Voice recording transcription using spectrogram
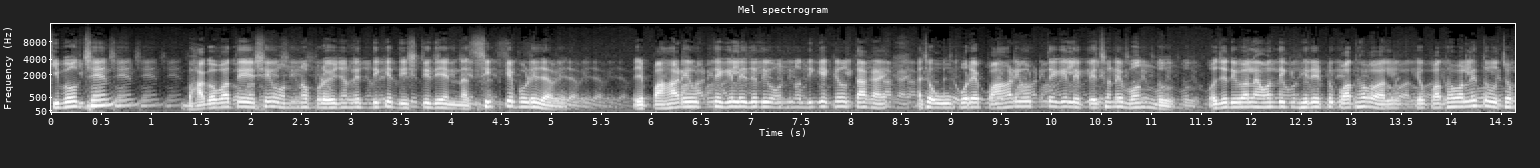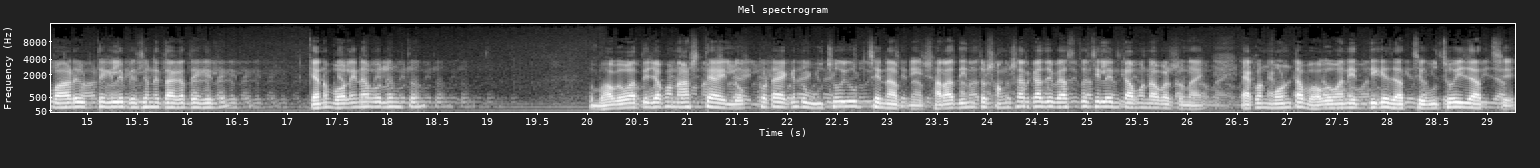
কি বলছেন? ভাগবতে এসে অন্য প্রয়োজনের দিকে দৃষ্টি দেন না সিটকে পড়ে যাবে। যে পাহাড়ে উঠতে গেলে যদি অন্যদিকে কেউ তাকায় আচ্ছা উপরে পাহাড়ে উঠতে গেলে পেছনে বন্ধু, ও যদি বলে, আমার দিকে ফিরে একটু কথা বল, কেউ কথা বলে তো উঁচু পাহাড়ে উঠতে গেলে পেছনে তাকাতে গেলে? কেন বলে না বলুন তো? ভগবতী যখন আসতে হয় লক্ষ্যটা কিন্তু উঁচুই উঠছেন আপনি। সারাদিন তো সংসার কাজে ব্যস্ত ছিলেন কামনা বাসনায়। এখন মনটা ভগবানের দিকে যাচ্ছে, উঁচুই যাচ্ছে।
